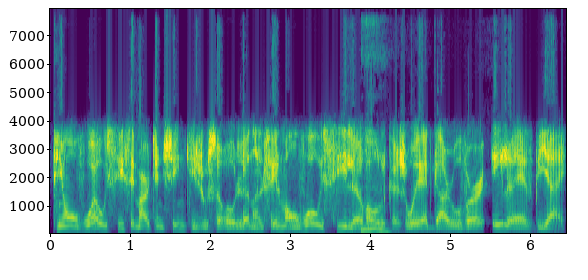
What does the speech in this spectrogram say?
Puis on voit aussi, c'est Martin Sheen qui joue ce rôle-là dans le film. On voit aussi le hmm. rôle que jouait Edgar Hoover et le FBI.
